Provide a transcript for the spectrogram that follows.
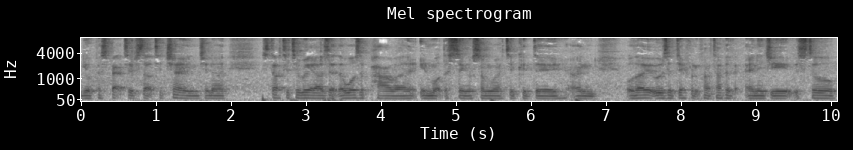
your perspective started to change and I started to realize that there was a power in what the singer-songwriter could do and although it was a different type of energy it was still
